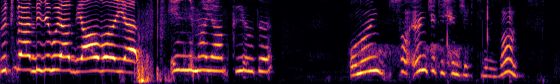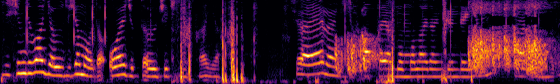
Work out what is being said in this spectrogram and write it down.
Lütfen bizi bırak yalvarırım. Benim ayağım kırıldı. Onu son, önce düşünecektiniz lan. Sizi şimdi var ya öldüreceğim orada. Oracıkta öleceksiniz var ya. Şuraya hemen patlayan bombalardan göndereyim. Sade bombadan.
